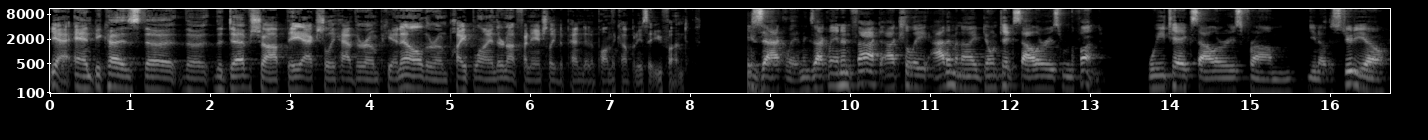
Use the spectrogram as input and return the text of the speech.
Yeah, and because the the the dev shop they actually have their own P and L, their own pipeline. They're not financially dependent upon the companies that you fund. Exactly, and exactly, and in fact, actually, Adam and I don't take salaries from the fund. We take salaries from you know the studio,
